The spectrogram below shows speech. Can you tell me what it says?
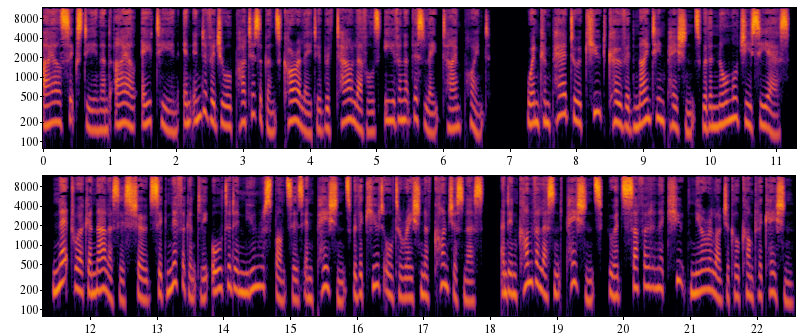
IL 16, and IL 18 in individual participants correlated with tau levels even at this late time point. When compared to acute COVID 19 patients with a normal GCS, network analysis showed significantly altered immune responses in patients with acute alteration of consciousness and in convalescent patients who had suffered an acute neurological complication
